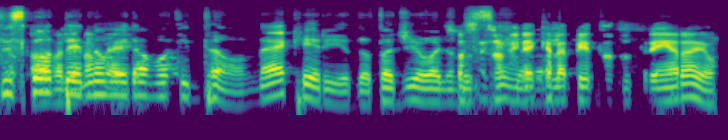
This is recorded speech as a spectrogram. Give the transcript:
Se escondendo no meio da multidão, né, querido? Eu tô de olho Se no vocês ouvirem aquele apito do trem, era eu.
